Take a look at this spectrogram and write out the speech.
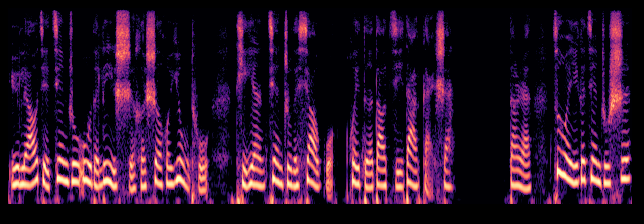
与了解建筑物的历史和社会用途，体验建筑的效果会得到极大改善。当然，作为一个建筑师，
